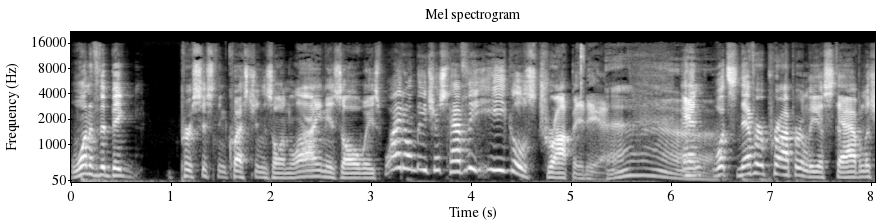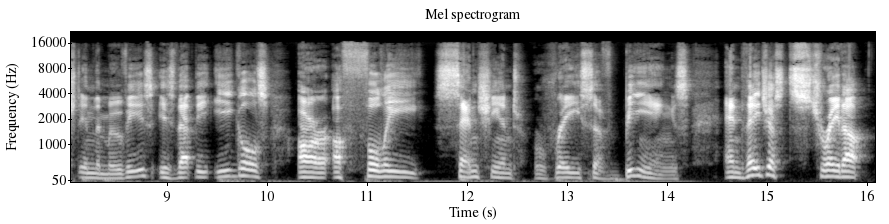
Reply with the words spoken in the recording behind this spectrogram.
One of the big persistent questions online is always, why don't they just have the Eagles drop it in? Ah. And what's never properly established in the movies is that the Eagles are a fully sentient race of beings, and they just straight up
